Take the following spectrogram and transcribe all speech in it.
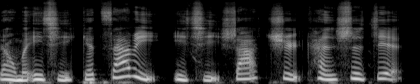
让我们一起 Get Savvy，一起杀去看世界。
